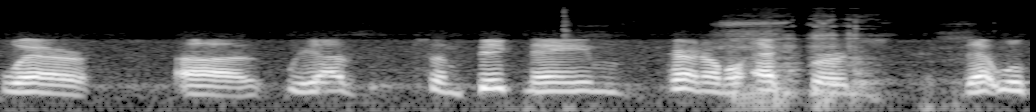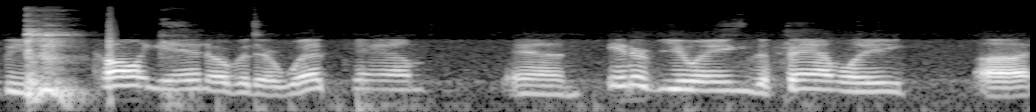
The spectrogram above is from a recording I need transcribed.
where uh, we have some big name paranormal experts that will be calling in over their webcam and interviewing the family. Uh,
